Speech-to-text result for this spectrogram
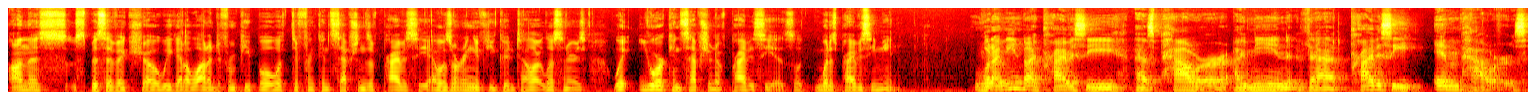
on this specific show, we get a lot of different people with different conceptions of privacy. I was wondering if you could tell our listeners what your conception of privacy is. What does privacy mean? What I mean by privacy as power, I mean that privacy empowers.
